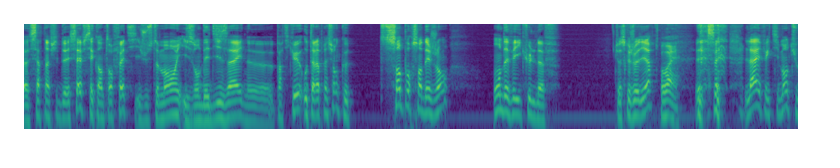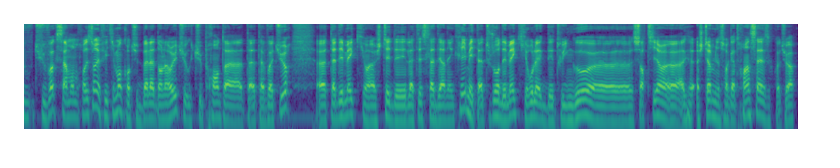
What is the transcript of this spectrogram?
euh, certains films de SF, c'est quand en fait, justement, ils ont des designs particuliers où t'as l'impression que 100% des gens ont des véhicules neufs. Tu vois ce que je veux dire Ouais. Là, effectivement, tu, tu, vois que c'est un monde de transition. Effectivement, quand tu te balades dans la rue, tu, tu prends ta, ta, ta voiture, euh, t'as des mecs qui ont acheté des, la Tesla dernier cri, mais t'as toujours des mecs qui roulent avec des Twingo euh, sortir, euh, achetés en 1996, quoi, tu vois.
